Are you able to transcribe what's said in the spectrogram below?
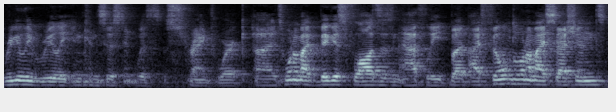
really, really inconsistent with strength work. Uh, it's one of my biggest flaws as an athlete, but I filmed one of my sessions.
